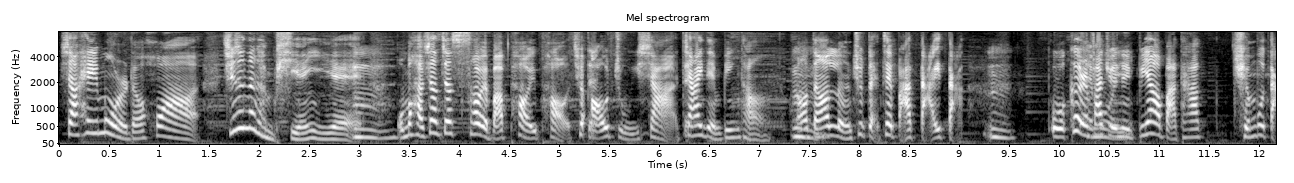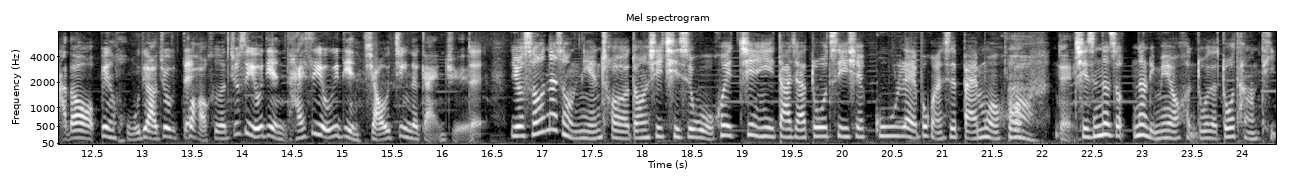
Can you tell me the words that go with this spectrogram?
像黑木耳的话，其实那个很便宜耶。嗯，我们好像就稍微把它泡一泡，去熬煮一下，加一点冰糖，然后等到冷就再再把它打一打。嗯，我个人发觉你不要把它。全部打到变糊掉就不好喝，就是有点还是有一点嚼劲的感觉。对，有时候那种粘稠的东西，其实我会建议大家多吃一些菇类，不管是白木耳或对，其实那种那里面有很多的多糖体，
